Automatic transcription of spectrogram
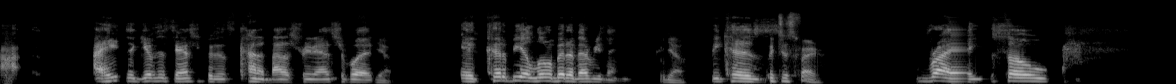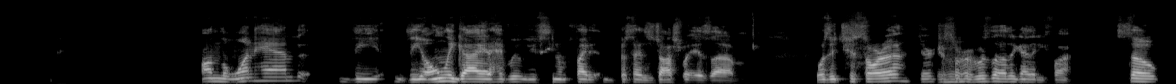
I, I hate to give this answer because it's kind of not a straight answer, but yeah, it could be a little bit of everything. Yeah, because which is fair, right? So, on the one hand, the the only guy at heavyweight we've seen him fight besides Joshua is um was it Chisora? Derek mm-hmm. Chisora? Who's the other guy that he fought? So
